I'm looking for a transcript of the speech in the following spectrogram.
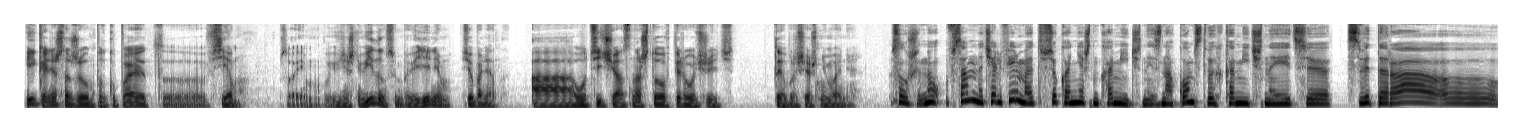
И, конечно же, он подкупает э, всем своим внешним видом, своим поведением. Все понятно. А вот сейчас на что в первую очередь ты обращаешь внимание? Слушай, ну, в самом начале фильма это все, конечно, комично. И знакомства их комичные. Эти свитера, э,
